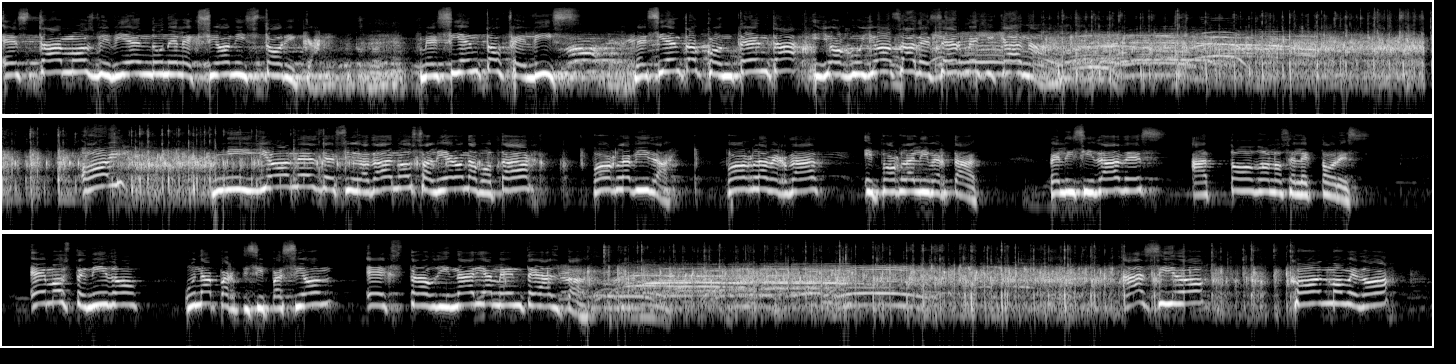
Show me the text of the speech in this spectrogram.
Estamos viviendo una elección histórica. Me siento feliz, me siento contenta y orgullosa de ser mexicana. Hoy millones de ciudadanos salieron a votar por la vida por la verdad y por la libertad. Felicidades a todos los electores. Hemos tenido una participación extraordinariamente alta. Ha sido conmovedor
